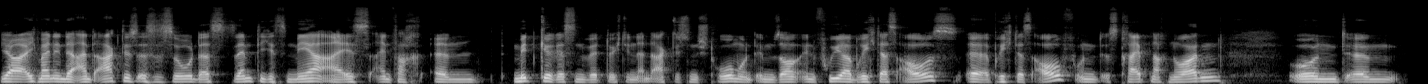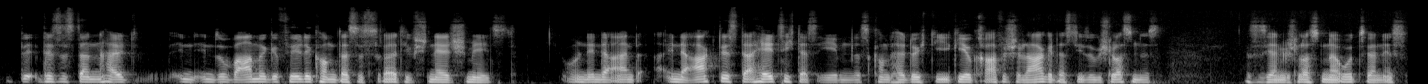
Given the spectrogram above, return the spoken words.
Ja, ich meine, in der Antarktis ist es so, dass sämtliches Meereis einfach ähm, mitgerissen wird durch den antarktischen Strom und im, so im Frühjahr bricht das aus, äh, bricht das auf und es treibt nach Norden und ähm, bi- bis es dann halt in, in so warme Gefilde kommt, dass es relativ schnell schmilzt. Und in der, Ant in der Arktis, da hält sich das eben. Das kommt halt durch die geografische Lage, dass die so geschlossen ist. Dass es ja ein geschlossener Ozean ist.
